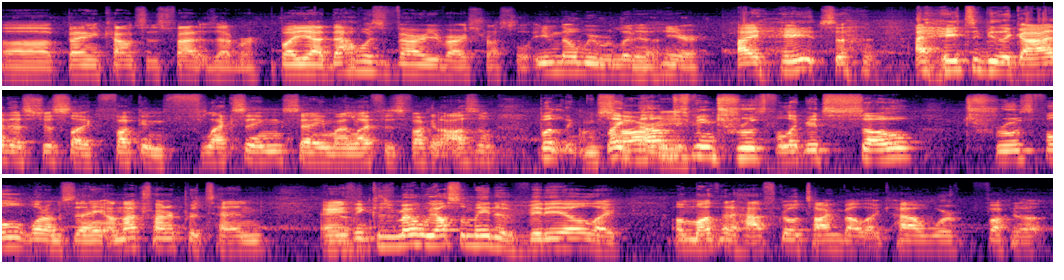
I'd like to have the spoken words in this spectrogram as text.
Uh, bank accounts as fat as ever. But yeah, that was very, very stressful. Even though we were living Yeah. here. I hate to, I hate to be the guy that's just like fucking flexing, saying my life is fucking awesome. But like, I'm like I'm just being truthful. Like it's so truthful what I'm saying. I'm not trying to pretend anything. Cause remember we also made a video like a month and a half ago talking about like how we're fucking up.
